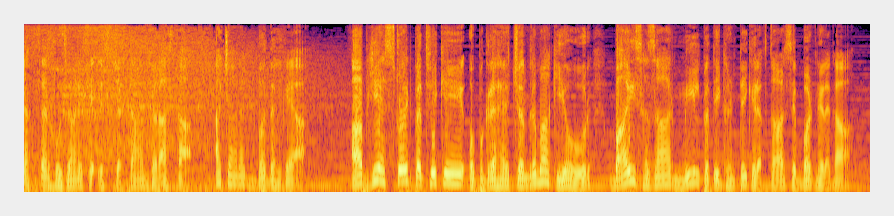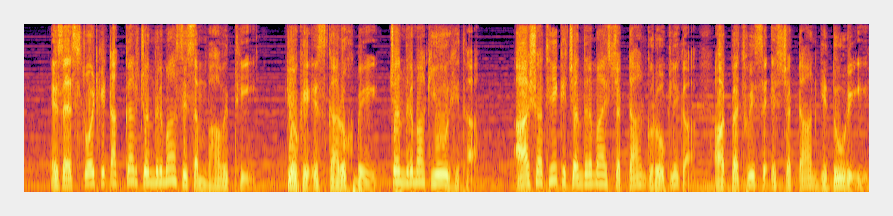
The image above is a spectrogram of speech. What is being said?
टक्कर हो जाने से इस चट्टान का रास्ता अचानक बदल गया। अब ये एस्ट्रॉइड पृथ्वी के उपग्रह चंद्रमा की ओर 22,000 मील प्रति घंटे की रफ्तार से बढ़ने लगा। इस एस्ट्रॉइड की टक्कर चंद्रमा से संभावित थी क्योंकि इसका रुख भी चंद्रमा की ओर ही था। आशा थी कि चंद्रमा इस चट्टान को रोक लेगा और पृथ्वी से इस चट्टान की दूरी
